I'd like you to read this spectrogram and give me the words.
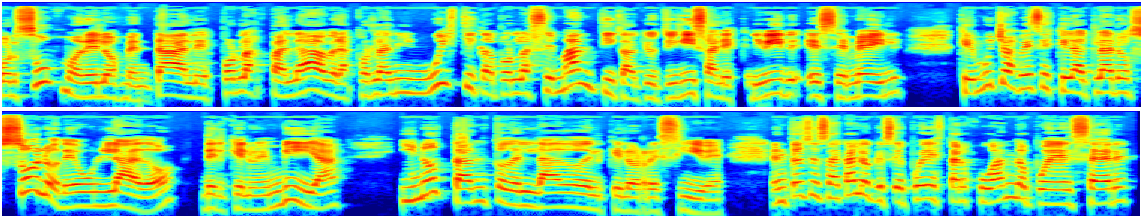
por sus modelos mentales, por las palabras, por la lingüística, por la semántica que utiliza al escribir ese mail, que muchas veces queda claro solo de un lado, del que lo envía, y no tanto del lado del que lo recibe. Entonces acá lo que se puede estar jugando puede ser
